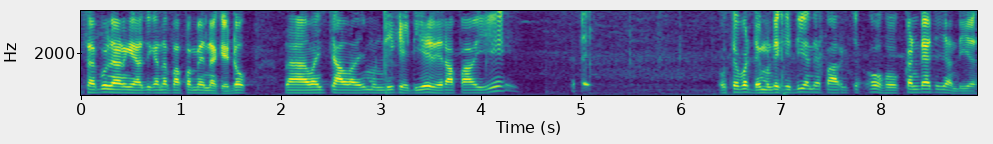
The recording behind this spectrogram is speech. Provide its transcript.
ਸੈਬੂ ਲੈਣ ਗਿਆ ਸੀ, ਕਹਿੰਦਾ, ਪਾਪਾ, ਮੇਰੇ ਨਾਲ ਖੇਡੋ। ਲੈ ਮੈਂ ਚੱਲ ਆਈ ਮੁੰਡੀ ਖੇਡੀਏ ਫਿਰ ਆਪਾਂ ਵੀ। ਉੱਥੇ ਵੱਡੇ ਮੁੰਡੇ ਖੇਡੀ ਜਾਂਦੇ ਆ ਪਾਰਕ 'ਚ, ਓਹੋ, ਕੰਡਿਆਂ 'ਚ ਜਾਂਦੀ ਐ।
